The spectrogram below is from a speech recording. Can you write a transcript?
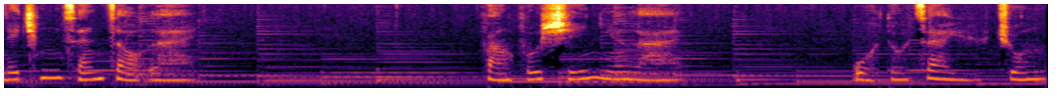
的撑伞走来，仿佛十年来，我都在雨中。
